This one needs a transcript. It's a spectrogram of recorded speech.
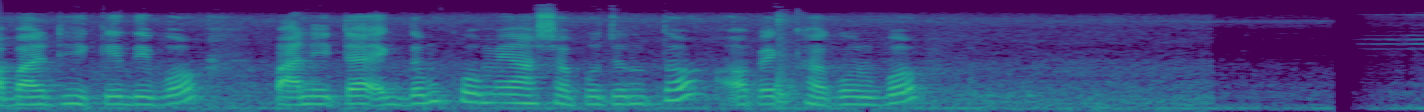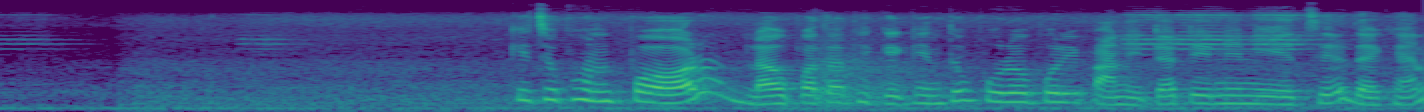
আবার ঢেকে দেব। পানিটা একদম কমে আসা পর্যন্ত অপেক্ষা করব। কিছুক্ষণ পর লাউ পাতা থেকে কিন্তু পুরোপুরি পানিটা টেনে নিয়েছে, দেখেন।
